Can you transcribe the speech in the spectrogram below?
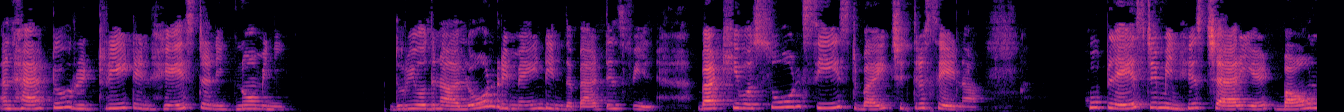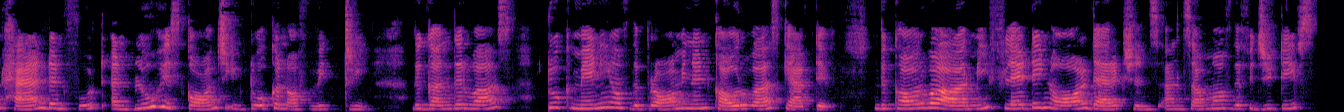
and had to retreat in haste and ignominy. Duryodhana alone remained in the battlefield, but he was soon seized by Chitrasena, who placed him in his chariot, bound hand and foot, and blew his conch in token of victory. The Gandharvas took many of the prominent Kauravas captive. The Kaurava army fled in all directions, and some of the fugitives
